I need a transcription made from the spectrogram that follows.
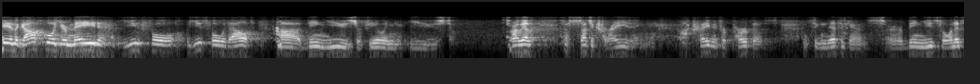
in the gospel, you're made useful, useful without uh, being used or feeling used. Right? We have such a craving, a craving for purpose and significance or being useful. And it's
